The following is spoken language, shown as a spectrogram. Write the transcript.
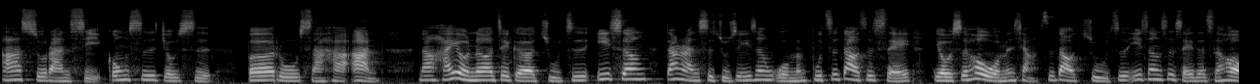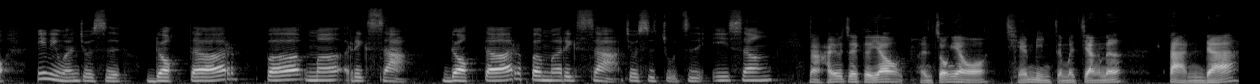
asuransi，公司就是 perusahaan。那还有呢，这个主治医生当然是主治医生，我们不知道是谁。有时候我们想知道主治医生是谁的时候，印尼文就是 doctor pemeriksa，dokter pemeriksa 就是主治医生。那还有这个要很重要哦，签名怎么讲呢？tanda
